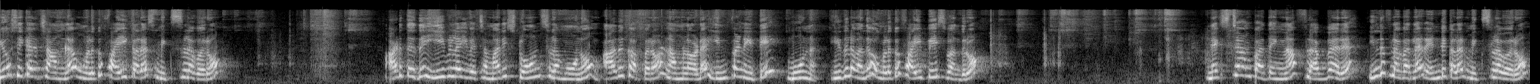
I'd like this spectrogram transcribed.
மியூசிக்கல் சாம்ல உங்களுக்கு ஃபைவ் கலர்ஸ் மிக்ஸ்ல வரும். அடுத்தது ஈவிலை வச்ச மாதிரி ஸ்டோன்ஸ்ல மூணும். அதுக்கப்புறம் நம்மளோட இன்ஃபினிட்டி மூணு. இதுல வந்து உங்களுக்கு ஃபைவ் பீஸ் வந்துடும் நெக்ஸ்ட் டைம் பார்த்தீங்கன்னா ஃப்ளவர் இந்த ஃப்ளவர்ல ரெண்டு கலர் மிக்ஸ்ல வரும்.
